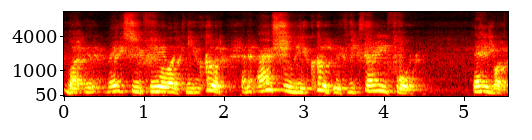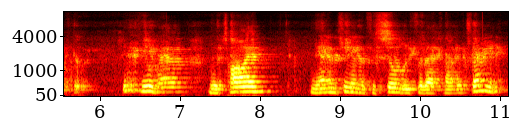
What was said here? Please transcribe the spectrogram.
But it makes you feel like you could. And actually you could if you train for it. Anybody could. If you have the time, the energy, and the facility for that kind of training.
